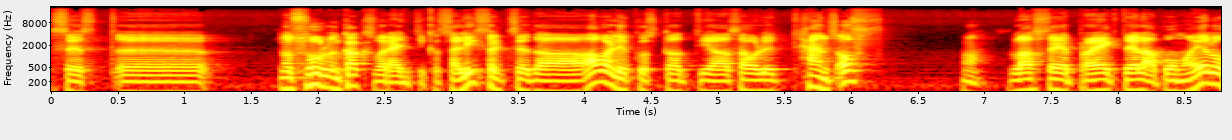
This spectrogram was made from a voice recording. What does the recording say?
sest äh, no sul on kaks varianti, kas sa lihtsalt seda avalikustad ja sa oled hands off. Noh, las see projekt elab oma elu,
